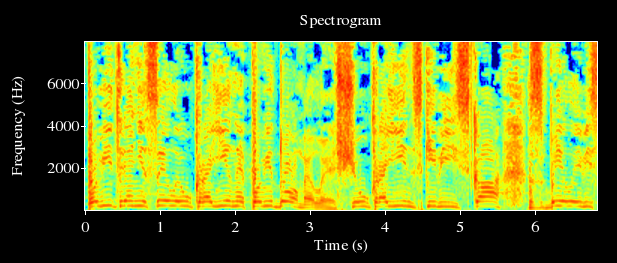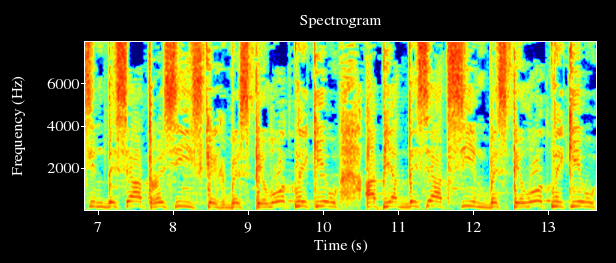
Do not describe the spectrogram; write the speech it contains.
Повітряні сили України повідомили, що українські війська збили 80 російських безпілотників, а 57 безпілотників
